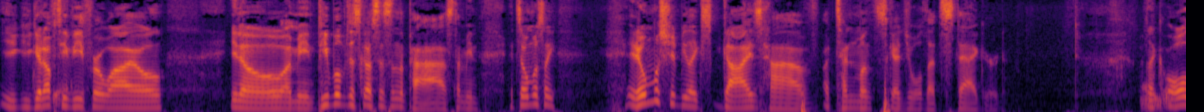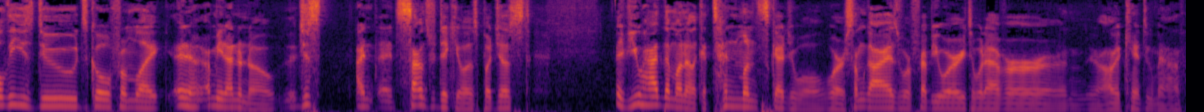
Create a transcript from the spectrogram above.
You, you get off TV for a while. You know, I mean, people have discussed this in the past. I mean, it's almost like it almost should be like guys have a ten month schedule that's staggered. Like all these dudes go from like, eh, I mean, I don't know, It just I, it sounds ridiculous, but just if you had them on a, like a ten month schedule where some guys were February to whatever, and you know I can't do math,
